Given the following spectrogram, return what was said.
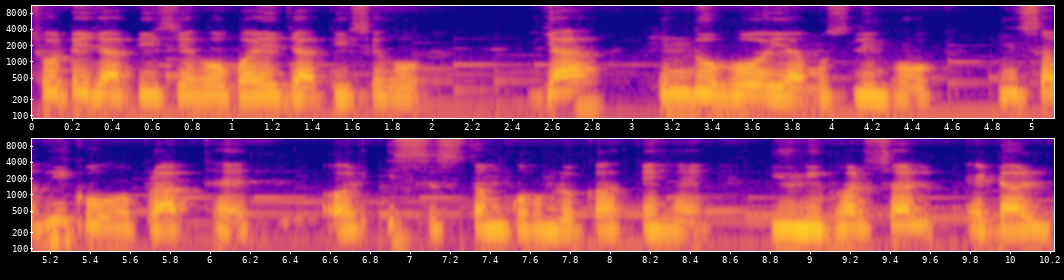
छोटे जाति से हो, बड़े जाति से हो, या हिंदू हो या मुस्लिम हो, इन सभी को वो प्राप्त है। और इस सिस्टम को हम लोग कहते हैं यूनिवर्सल एडल्ट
